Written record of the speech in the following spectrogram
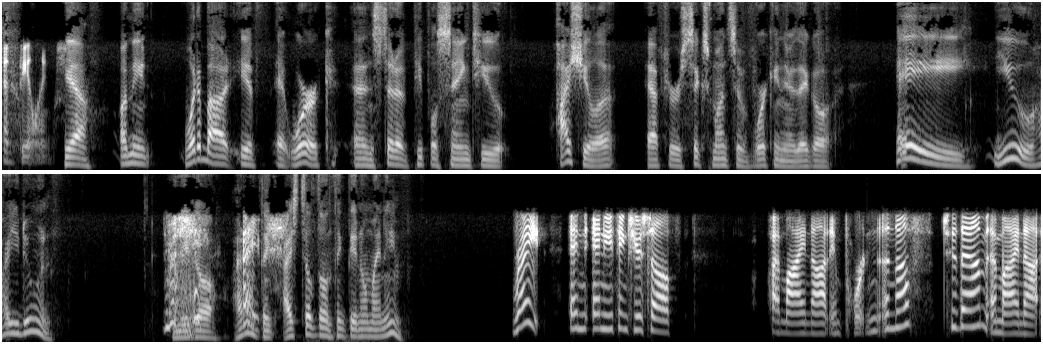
and feelings. Yeah. I mean, what about if at work, instead of people saying to you, Hi, Sheila, after six months of working there, they go, Hey, you, how you doing? And you go, I don't Right. think, I still don't think they know my name. Right. And and you think to yourself, am I not important enough to them? Am I not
